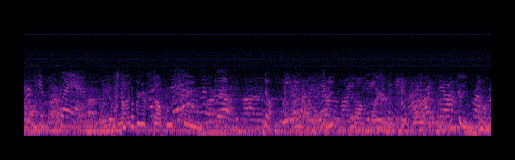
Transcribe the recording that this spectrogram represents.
You're just glad. Decide for yourself who's sane. No. You're getting rude.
